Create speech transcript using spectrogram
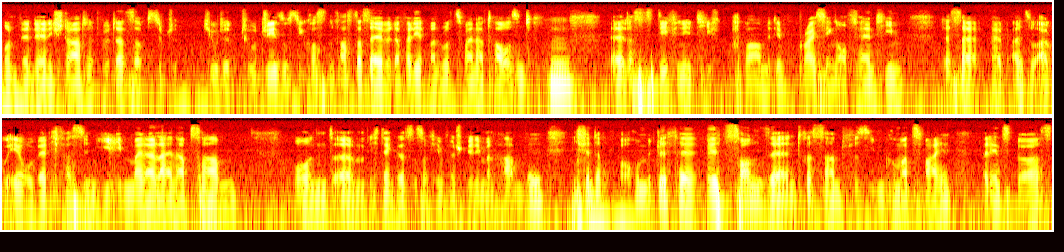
und wenn der nicht startet, wird er substituted to Jesus. Die kosten fast dasselbe, da verliert man nur 200.000. Hm. Äh, das ist definitiv machbar mit dem Pricing auf Fan-Team. Deshalb, also Aguero werde ich fast in jedem meiner Lineups haben. Und ähm, ich denke, das ist auf jeden Fall ein Spiel, den man haben will. Ich finde aber auch im Mittelfeld Son sehr interessant für 7,2 bei den Spurs.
